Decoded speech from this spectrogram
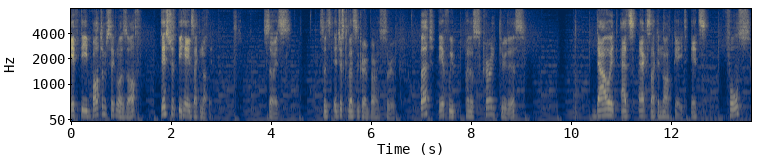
if the bottom signal is off, this just behaves like nothing. So it's so it's, it just lets the current pass through. But if we put a current through this, now it acts, acts like a NOT gate. It's false.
